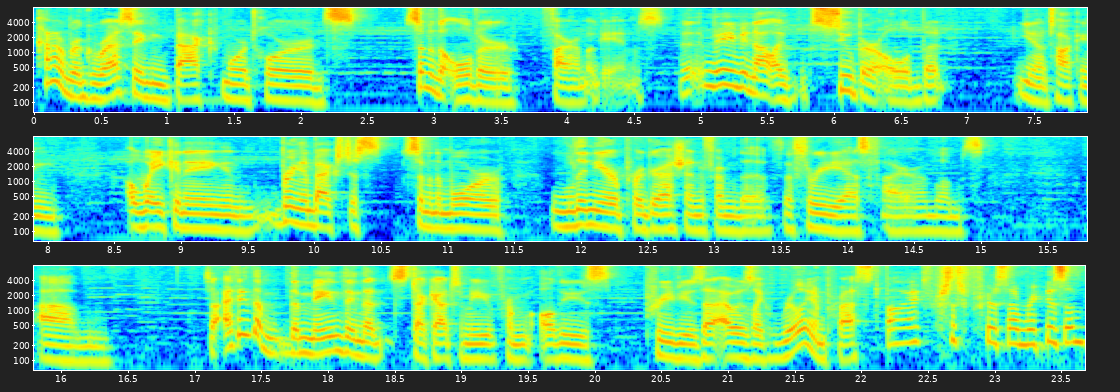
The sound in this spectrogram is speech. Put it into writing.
kind of regressing back more towards some of the older Fire Emblem games. Uh, Maybe not like super old, but you know, talking Awakening and bringing back just some of the more linear progression from the the 3DS Fire Emblems. Um, so I think the the main thing that stuck out to me from all these previews that I was like really impressed by for, for some reason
